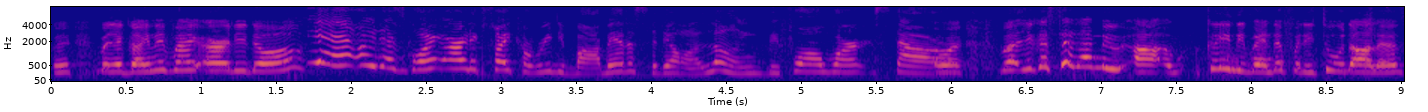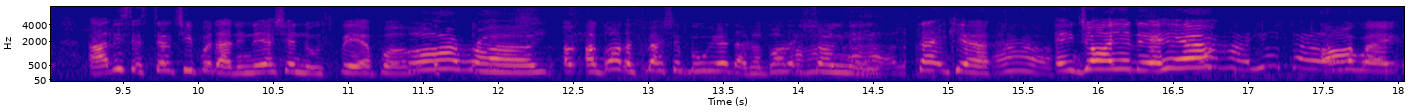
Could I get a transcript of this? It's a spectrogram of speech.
But you're going in very early though? Yeah, I just going early so I can read the Barbados today online before work starts. Right. But you can still let me uh, clean the vendor for the $2. At least it's still cheaper than the Nation newspaper. All right. I, I, got a special boo here that I got it uh, shiny. Uh, Thank you. Uh, Enjoy your day here. Uh, you too. All right.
